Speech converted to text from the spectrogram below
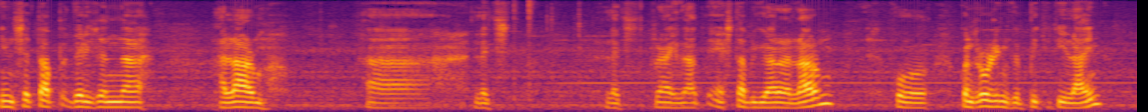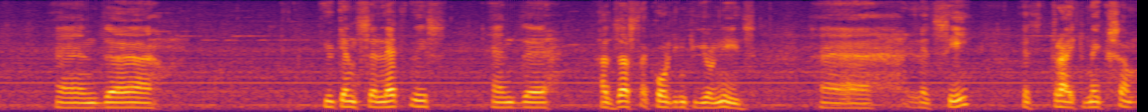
in setup there is an uh, alarm uh, let's let's try that SWR alarm for controlling the PTT line and uh, you can select this and uh, adjust according to your needs. Uh, let's see, let's try to make some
